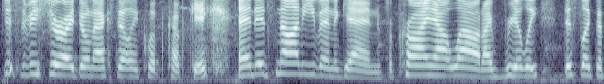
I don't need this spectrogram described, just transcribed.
just to be sure I don't accidentally clip Cupcake. And it's not even, again, for crying out loud, I really, this is like the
